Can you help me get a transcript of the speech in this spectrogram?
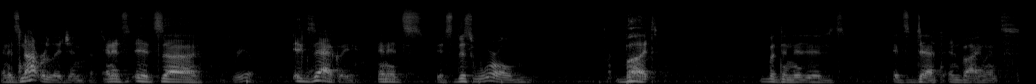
and it's not religion, and it's it's uh, it's real. Exactly, and it's it's this world, but but then it is it's death and violence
